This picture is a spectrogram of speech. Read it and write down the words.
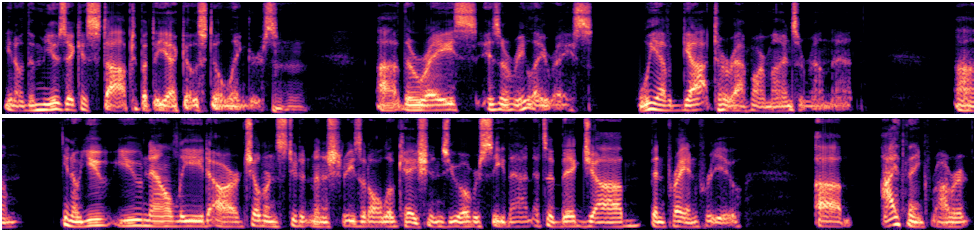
You know, the music has stopped, but the echo still lingers. Uh, the race is a relay race. We have got to wrap our minds around that. Um, you know, you you now lead our children's student ministries at all locations. You oversee that. It's a big job. Been praying for you. Um, I think, Robert,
